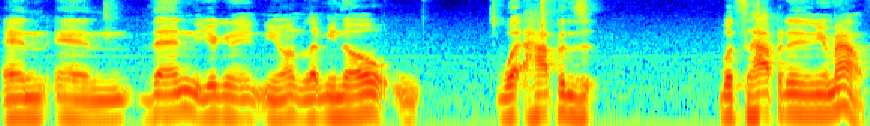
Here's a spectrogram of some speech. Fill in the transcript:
and and then you're gonna you know let me know what happens, what's happening in your mouth.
